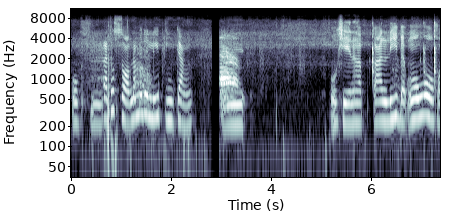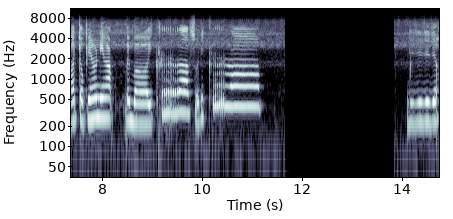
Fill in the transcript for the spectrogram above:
โอเค การทดสอบนะไม่ได้รีบจริงจังโอเคนะครับ การรีบแบบโง่ๆขอจบเพียงเท่านี้ครับ บ๊ายบายครับ สวัสดีครับ เดี๋ยวเดี๋ยวเดี๋ยว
